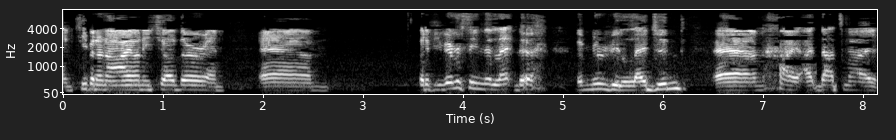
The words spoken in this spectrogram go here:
and keeping an eye on each other. And, um, but if you've ever seen the, the, the movie Legend, um, I, I, that's my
